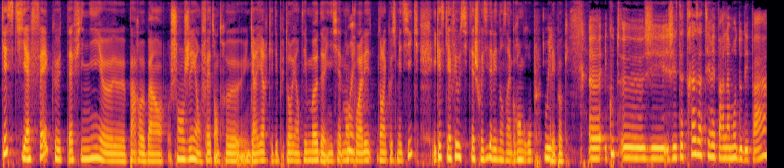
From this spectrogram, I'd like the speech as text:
qu'est-ce qui a fait que tu as fini par ben, changer en fait entre une carrière qui était plutôt orientée mode initialement pour aller dans la cosmétique et qu'est-ce qui a fait aussi que tu as choisi d'aller dans un grand groupe à l'époque? Écoute, j'ai été très attirée par la mode au départ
